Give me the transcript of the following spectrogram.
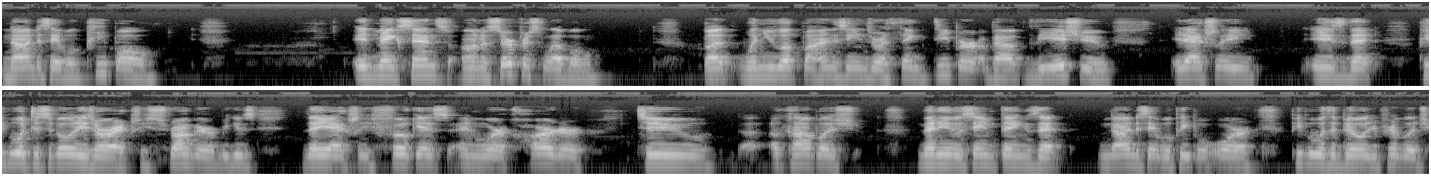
non disabled people, it makes sense on a surface level. But when you look behind the scenes or think deeper about the issue, it actually is that people with disabilities are actually stronger because they actually focus and work harder to accomplish many of the same things that non disabled people or people with ability privilege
